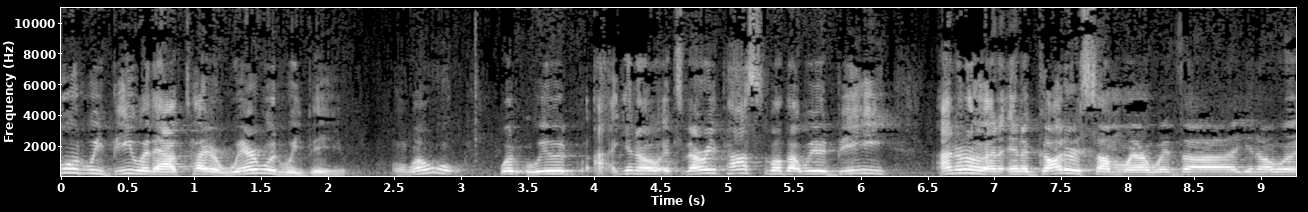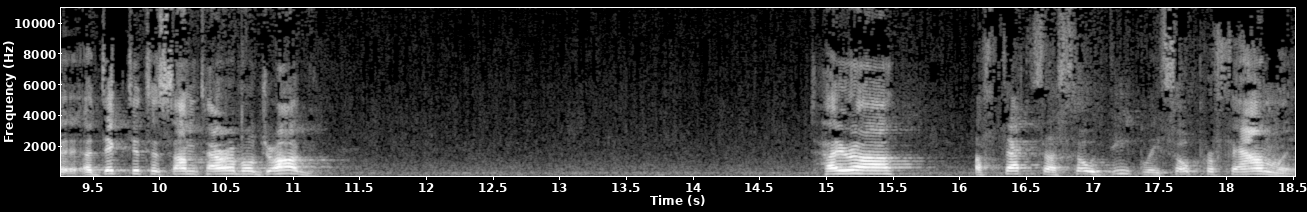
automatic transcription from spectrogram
would we be without Torah? Where would we be? Well, we would, you know, it's very possible that we would be, I don't know, in a gutter somewhere with, uh, you know, addicted to some terrible drug. Torah affects us so deeply, so profoundly.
